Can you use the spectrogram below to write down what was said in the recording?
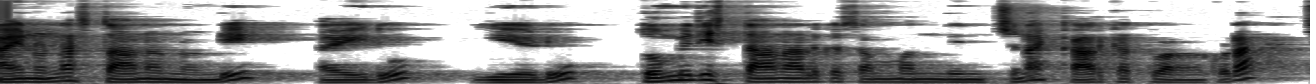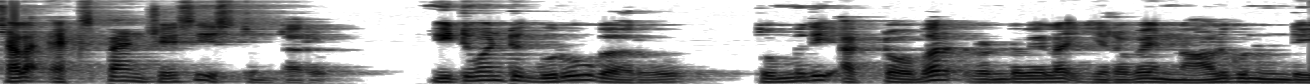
ఆయన ఉన్న స్థానం నుండి ఐదు ఏడు తొమ్మిది స్థానాలకు సంబంధించిన కారకత్వాలను కూడా చాలా ఎక్స్పాండ్ చేసి ఇస్తుంటారు. ఇటువంటి గురువు గారు తొమ్మిది అక్టోబర్ రెండు వేల ఇరవై నాలుగు నుండి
